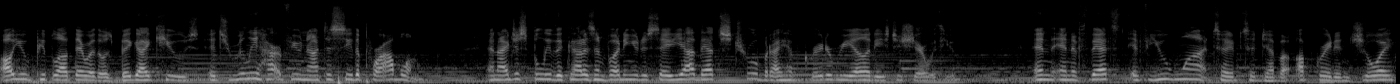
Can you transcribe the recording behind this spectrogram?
All you people out there with those big IQs, it's really hard for you not to see the problem. And I just believe that God is inviting you to say, yeah, that's true, but I have greater realities to share with you. And, and if that's if you want to, to have an upgrade in joy,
